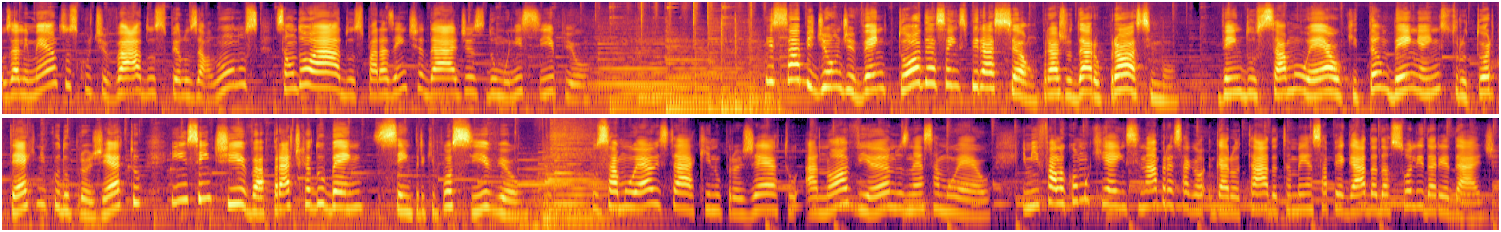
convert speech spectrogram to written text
Os alimentos cultivados pelos alunos são doados para as entidades do município. E sabe de onde vem toda essa inspiração para ajudar o próximo? Vem do Samuel, que também é instrutor técnico do projeto e incentiva a prática do bem sempre que possível. O Samuel está aqui no projeto há nove anos, né, Samuel? E me fala como que é ensinar para essa garotada também essa pegada da solidariedade.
